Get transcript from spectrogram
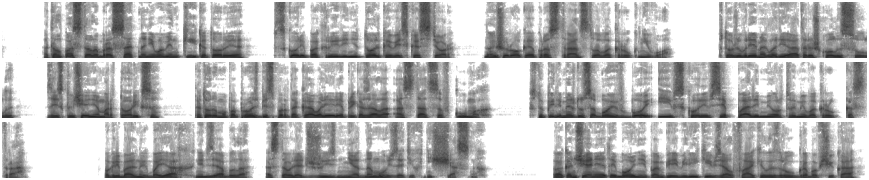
а толпа стала бросать на него венки, которые вскоре покрыли не только весь костер, но и широкое пространство вокруг него. В то же время гладиаторы школы Сулы, за исключением Арторикса, которому по просьбе Спартака Валерия приказала остаться в Кумах, вступили между собой в бой, и вскоре все пали мертвыми вокруг костра. В погребальных боях нельзя было оставлять жизнь ни одному из этих несчастных. По окончании этой бойни Помпей Великий взял факел из рук гробовщика,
